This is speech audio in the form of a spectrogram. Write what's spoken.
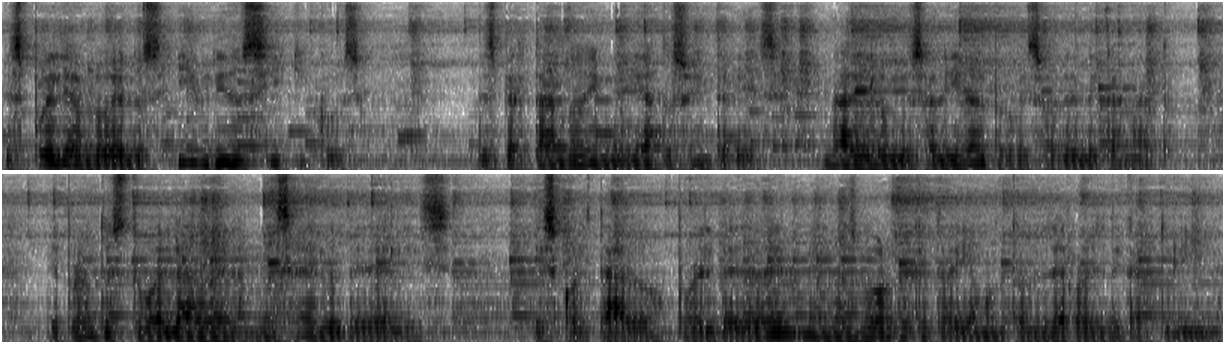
Después le habló de los híbridos psíquicos, despertando de inmediato su interés. Nadie lo vio salir al profesor del decanato. De pronto estuvo al lado de la mesa de los bedeles, escoltado por el bedel menos gordo que traía montones de rollos de cartulina.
